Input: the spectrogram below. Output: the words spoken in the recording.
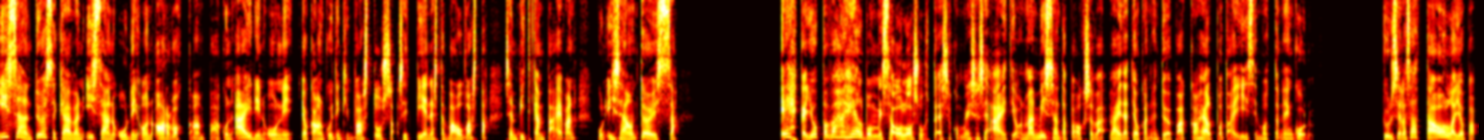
isän, työssäkäyvän isän uni on arvokkaampaa kuin äidin uni, joka on kuitenkin vastuussa sit pienestä vauvasta sen pitkän päivän, kun isä on töissä – ehkä jopa vähän helpommissa olosuhteissa kuin missä se äiti on. Mä en missään tapauksessa väitä, että jokainen työpaikka on helppo tai easy, mutta niin kuin, kyllä siellä saattaa olla jopa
